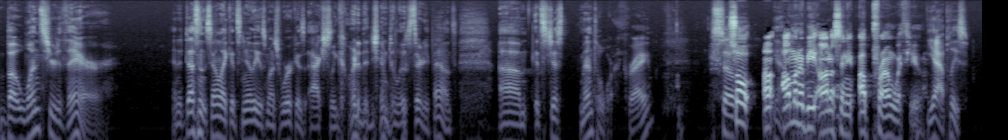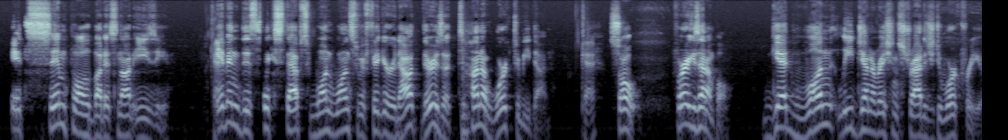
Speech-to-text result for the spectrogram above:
but once you're there, and it doesn't sound like it's nearly as much work as actually going to the gym to lose 30 pounds. Um, it's just mental work, right? So, So uh, yeah. I'm going to be honest and upfront with you. yeah, please. It's simple, but it's not easy. Okay. Even the six steps, one once we figure it out, there is a ton of work to be done. Okay. So, for example, get one lead generation strategy to work for you.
